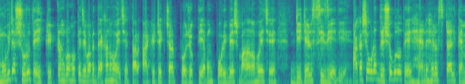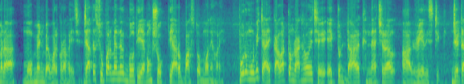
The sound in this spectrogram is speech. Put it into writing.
মুভিটার শুরুতেই ক্রিপ্টন গ্রহকে যেভাবে দেখানো হয়েছে, তার আর্কিটেকচার, প্রযুক্তি এবং পরিবেশ বানানো হয়েছে ডিটেল সিজিআই দিয়ে। আকাশে ওড়ার দৃশ্যগুলোতে hand held style camera movement ব্যবহার করা হয়েছে, যাতে সুপারম্যানের গতি এবং শক্তি আরও বাস্তব মনে হয়। পুরো মুভিটায় কালার টোন রাখা হয়েছে একটু ডার্ক ন্যাচারাল আর রিয়েলিস্টিক যেটা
